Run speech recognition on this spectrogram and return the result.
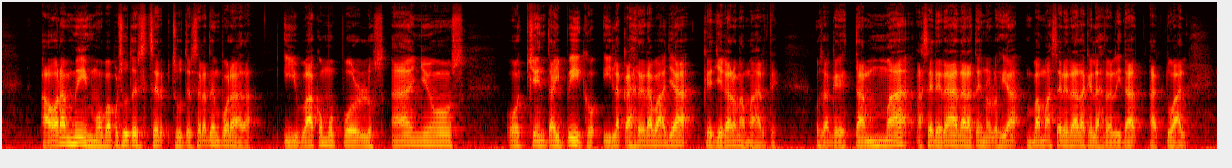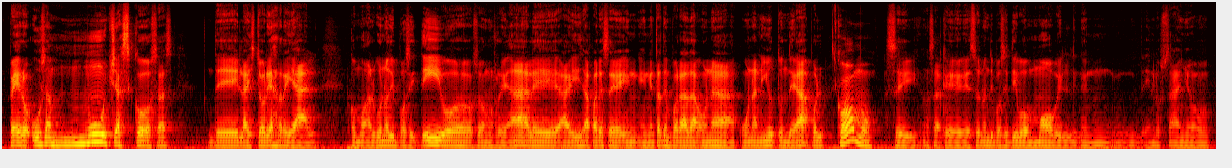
ahora mismo va por su, tercer- su tercera temporada y va como por los años ochenta y pico y la carrera va ya que llegaron a Marte. O sea que está más acelerada, la tecnología va más acelerada que la realidad actual. Pero usan muchas cosas de la historia real. Como algunos dispositivos son reales. Ahí aparece en, en esta temporada una, una Newton de Apple. ¿Cómo? Sí, o sea que eso era un dispositivo móvil en, en los años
